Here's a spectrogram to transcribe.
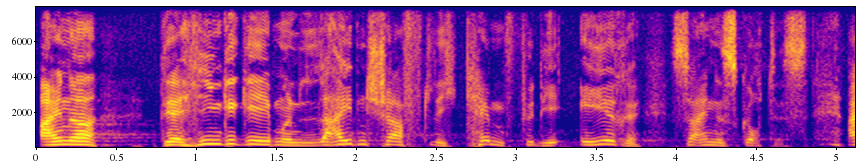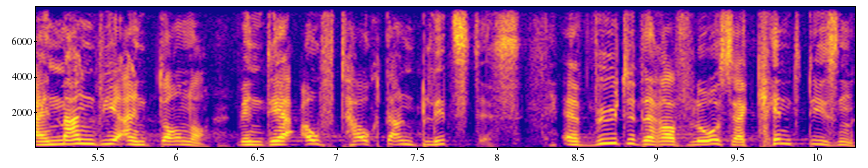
einer, der hingegeben und leidenschaftlich kämpft für die Ehre seines Gottes. Ein Mann wie ein Donner, wenn der auftaucht, dann blitzt es. Er wütet darauf los, er kennt diesen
